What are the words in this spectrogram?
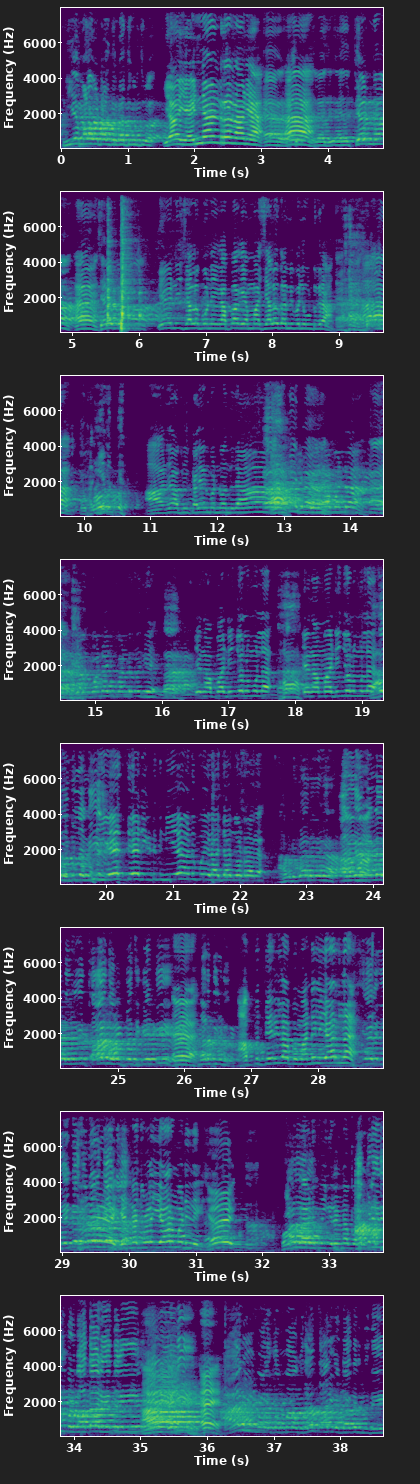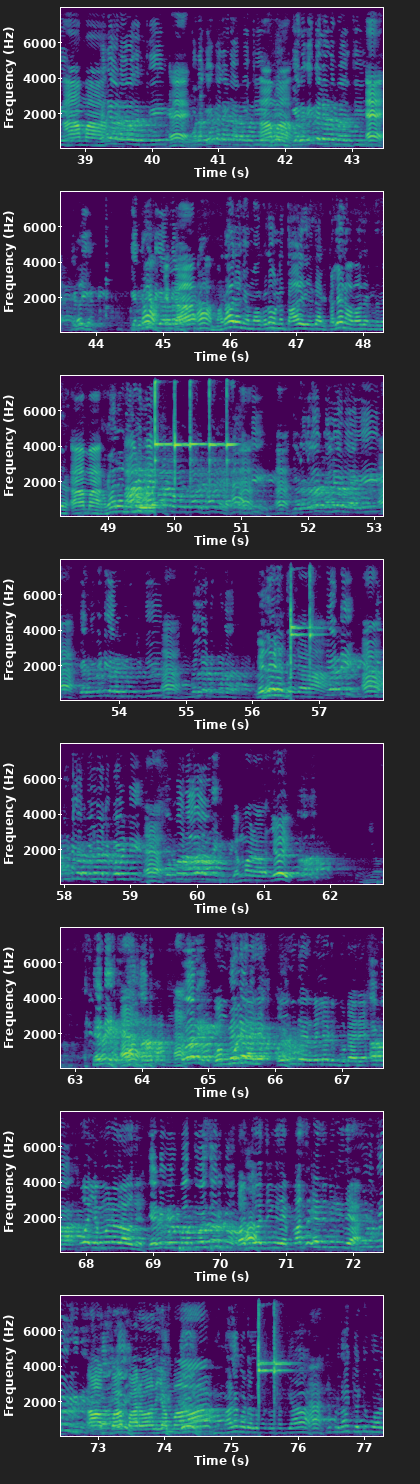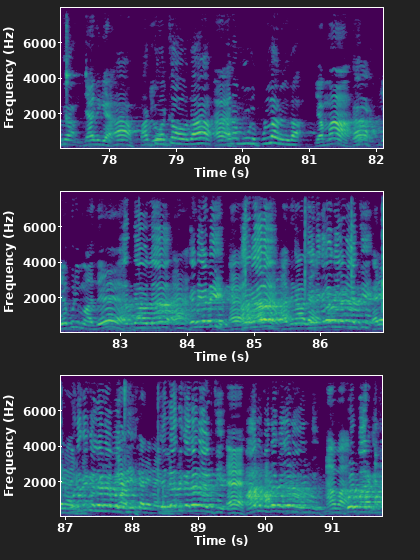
நீயே மலை ஓட்டாளத்தை கத்து கொடுத்துருவ. ஏன் என்னன்ற நானு. தேடணும் தேடி செலவு பண்ணு எங்க அப்பாவுக்கு அம்மா செலவு கம்மி பண்ணி விட்டுக்கிறான். அது அப்படி கல்யாணம் பண்ணிட்டு வந்துதான் என்ன பண்றான் பண்றதுக்கு. எங்க அப்பாட்டியும் சொல்ல முடியல. எங்க அம்மாட்டியும் சொல்ல முடியல. நீயே தேடிக்கிட்டு நீயே அனுப்பி ராஜான்னு சொல்றாங்க. அப்ப தெரியல அப்ப மண்டையில ஏ- என்ன சொல்ல ஏற மாட்டேங்குது ஏய் அனுப்பிக்கிறேன் என்ன அப்படி இருக்கும்போது பார்த்தா அம்மாவுக்கு தான் தாலி கட்டாத இருந்தது. ஆமா. கல்யாணம் ஆகாத இருந்து, ஏ. உனக்கு கல்யாணம் ஆச்சு. ஆமா. எனக்கு கல்யாணம் வீட்டுக்காரங்க மகாராணி அம்மாவுக்கு தான் ஒன்னும் இதா கல்யாணம் ஆகாத இருந்தது. ஆமா. மகாராணி கல்யாணம் ஆகி. எங்க வீட்டுக்காரரை விட்டுட்டு. வெளிநாட்டுக்கு போனார். வெளிநாடு போயிட்டாரா? போயிட்டு. எம்மா எம்மா ஏய். வெளிநாட்டு போட்டாரு. ஆமா. போய் எம்மா நாள் ஆகுது ஒரு பத்து வருஷம் இருக்கும். பத்து வச்சுக்குது பசங்க எதுவும் இருக்குது? அப்பா பரவாயில்லையம்மா. இந்த மலை கோட்டல மக்கள் பத்தியா. இப்படிதான் கெட்டு போறது. யாதுக்க ஆ, பத்து வருஷம் ஆகுதா. ஆனா மூணு புள்ள இருக்குதா? எம்மா எப்படிம்மா அது? அதனால. எனக்கெல்லாம் கல்யாணம் ஆச்சு. உனக்கு கல்யாணம். எல்லாத்துக்கும் கல்யாணம் ஆயிடுச்சு. ஆ. ஆறு மாதம் கல்யாணம் வந்து. போய் பாருங்க.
